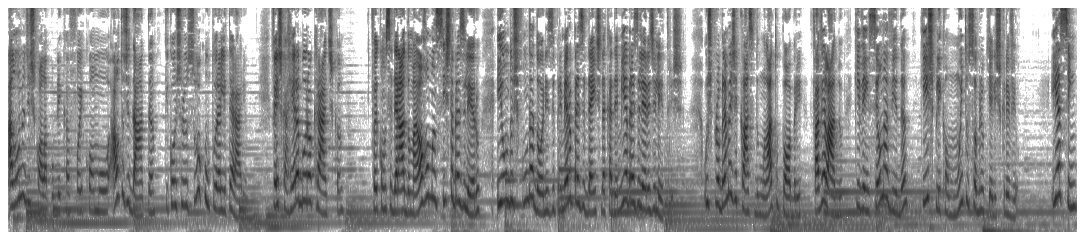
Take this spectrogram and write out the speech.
Aluno de escola pública, foi como autodidata que construiu sua cultura literária. Fez carreira burocrática, foi considerado o maior romancista brasileiro e um dos fundadores e primeiro presidente da Academia Brasileira de Letras. Os problemas de classe do mulato pobre, favelado, que venceu na vida, que explicam muito sobre o que ele escreveu. E assim,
